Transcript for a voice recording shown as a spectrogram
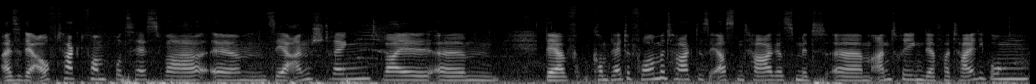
Also der Auftakt vom Prozess war ähm, sehr anstrengend, weil ähm, der komplette Vormittag des ersten Tages mit ähm, Anträgen der Verteidigung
